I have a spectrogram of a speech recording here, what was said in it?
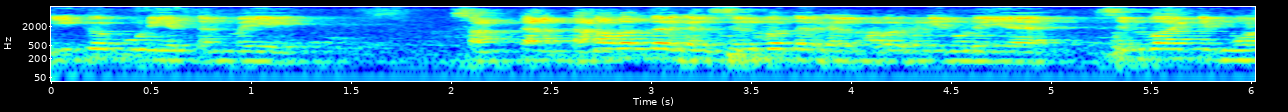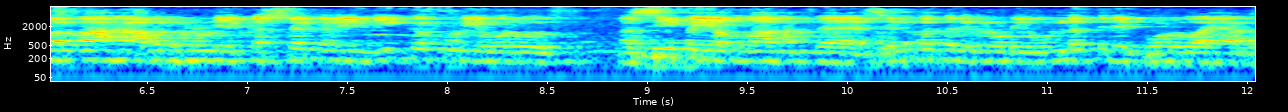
நீக்கக்கூடிய தன்மையை தனவந்தர்கள் செல்வந்தர்கள் அவர்களினுடைய செல்வாக்கின் மூலமாக அவர்களுடைய கஷ்டங்களை நீக்கக்கூடிய ஒரு நசீபை அல்லாஹ் அந்த செல்வந்தர்களுடைய உள்ளத்திலே போடுவாயாக.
